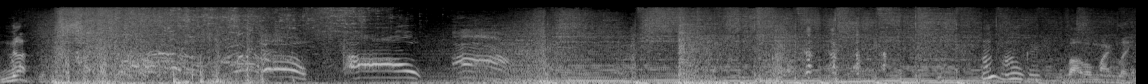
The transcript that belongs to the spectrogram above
Nothing. Oh! Ow! Ah! I'm hungry. Follow my lead.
